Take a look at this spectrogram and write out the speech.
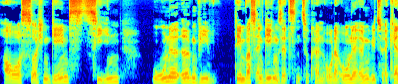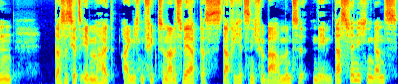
aus solchen Games ziehen, ohne irgendwie dem was entgegensetzen zu können oder ohne irgendwie zu erkennen, das ist jetzt eben halt eigentlich ein fiktionales Werk. Das darf ich jetzt nicht für bare Münze nehmen. Das finde ich ein ganz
